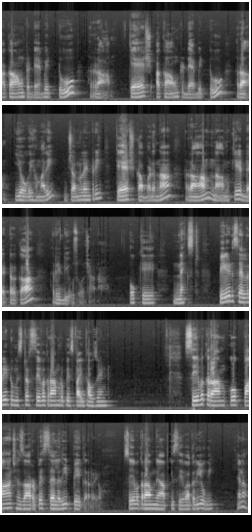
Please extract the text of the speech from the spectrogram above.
account debit to Ram. Cash account debit to Ram. ये हो गई हमारी जर्नल एंट्री। कैश का बढ़ना, राम नाम के डेटर का रिड्यूस हो जाना। Okay next paid salary to mister Sevak Ram rupees फाइव थाउज़ेंड सेवक राम को पाँच हज़ार रुपए सैलरी पे कर रहे हो। सेवक राम ने आपकी सेवा करी होगी, है ना?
